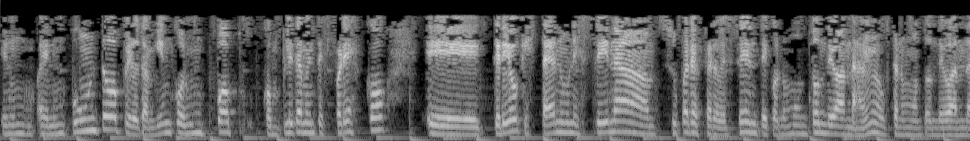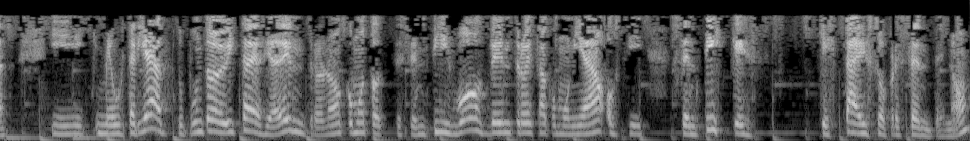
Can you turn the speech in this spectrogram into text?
en un, en un punto, pero también con un pop completamente fresco, eh, creo que está en una escena súper efervescente, con un montón de bandas. A mí me gustan un montón de bandas. Y me gustaría tu punto de vista desde adentro, ¿no? ¿Cómo te sentís vos dentro de esa comunidad o si sentís que, que está eso presente, ¿no?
